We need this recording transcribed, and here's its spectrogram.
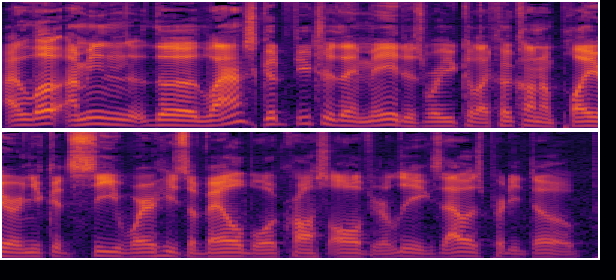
I love. I mean, the last good feature they made is where you could like click on a player and you could see where he's available across all of your leagues. That was pretty dope.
